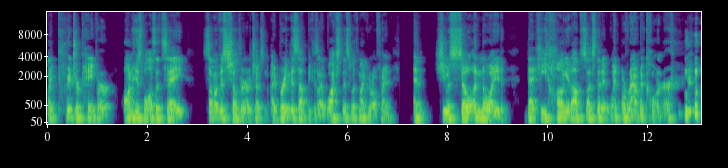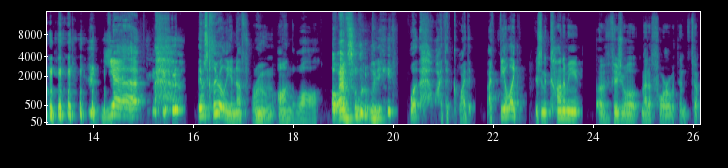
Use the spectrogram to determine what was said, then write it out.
like printer paper on his walls that say, Some of his children are chosen. I bring this up because I watched this with my girlfriend, and she was so annoyed that he hung it up such that it went around a corner. Yeah. there was clearly enough room on the wall. oh, absolutely. What? Why the? Why the? I feel like there's an economy of visual metaphor within film.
